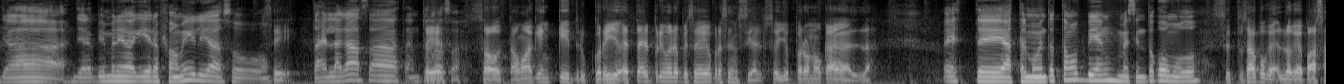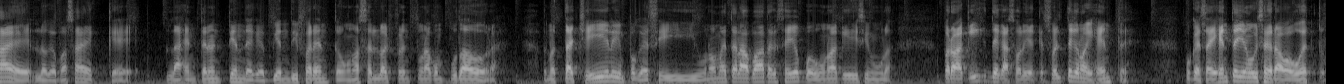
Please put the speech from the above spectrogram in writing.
Ya, ya eres bienvenido aquí, eres familia, so, Sí. estás en la casa, estás en tu Estoy- casa. so, estamos aquí en Kick Drip, Corillo. Este es el primer episodio presencial, so, yo espero no cagarla. Este, hasta el momento estamos bien, me siento cómodo. Sí, tú sabes, porque lo que pasa es, lo que pasa es que la gente no entiende que es bien diferente uno hacerlo al frente de una computadora. Uno está chilling, porque si uno mete la pata, qué sé yo, pues uno aquí disimula. Pero aquí, de casualidad, que suerte que no hay gente. Porque si hay gente, yo no hubiese grabado esto.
